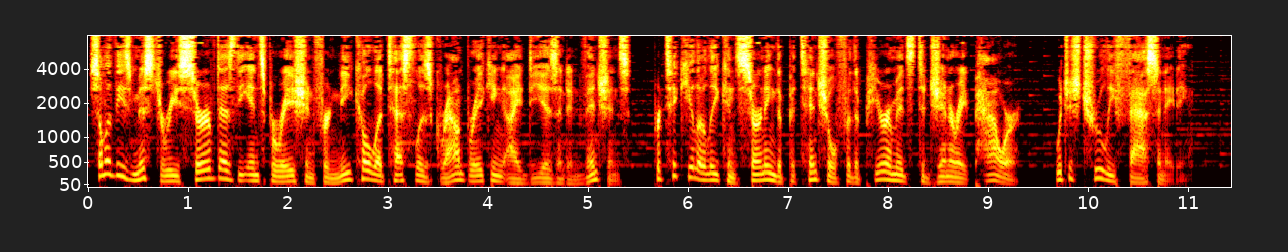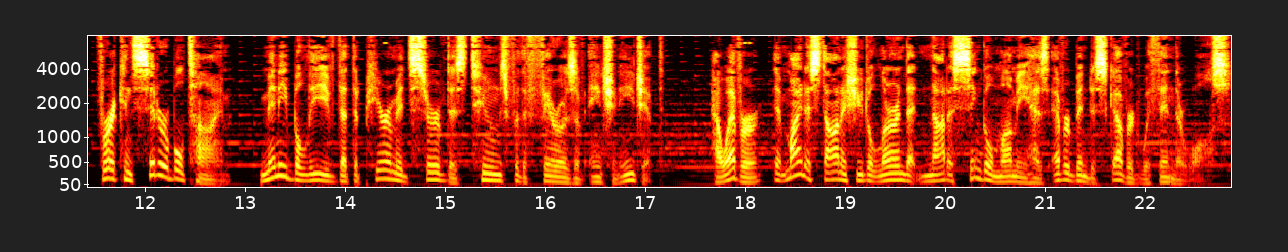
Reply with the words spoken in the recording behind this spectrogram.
Some of these mysteries served as the inspiration for Nikola Tesla's groundbreaking ideas and inventions, particularly concerning the potential for the pyramids to generate power, which is truly fascinating. For a considerable time, many believed that the pyramids served as tombs for the pharaohs of ancient Egypt. However, it might astonish you to learn that not a single mummy has ever been discovered within their walls.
